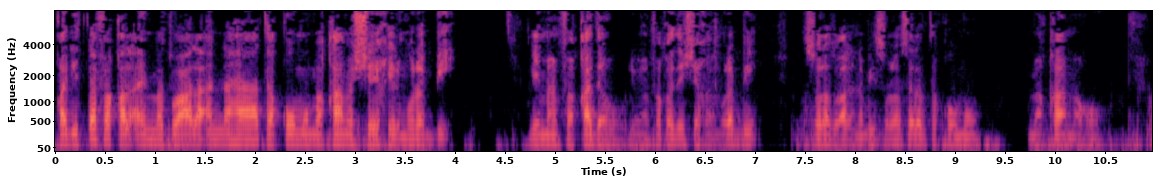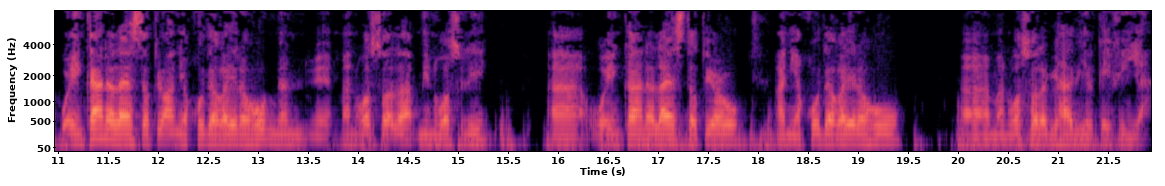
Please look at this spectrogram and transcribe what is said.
قد اتفق الأئمة على أنها تقوم مقام الشيخ المربي لمن فقده لمن فقد الشيخ المربي. الصلاة على النبي صلى الله عليه وسلم تقوم مقامه. وإن كان لا يستطيع أن يقود غيره من من وصل من وصل وإن كان لا يستطيع أن يقود غيره آه، من وصل بهذه الكيفية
